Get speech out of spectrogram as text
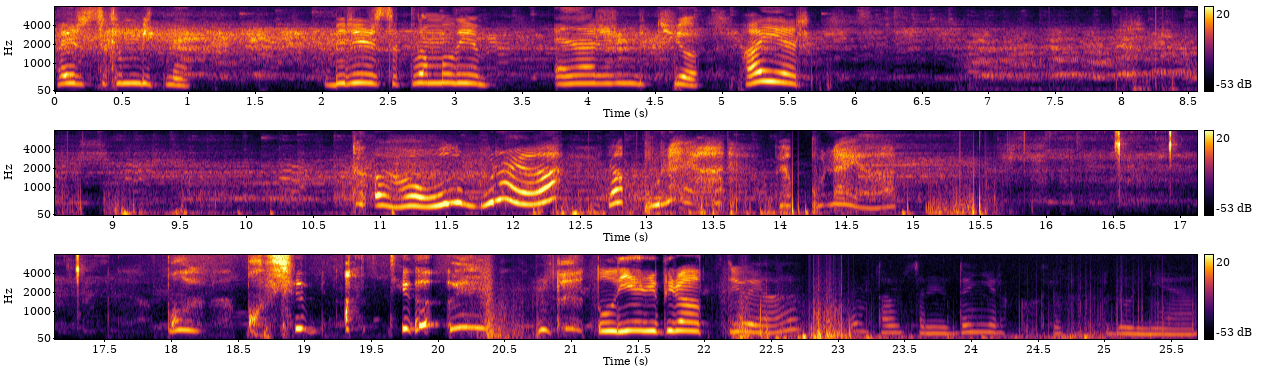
Hayır sıkın bitme. Bir yere sıklamalıyım. Enerjim bitiyor. Hayır. Aha oğlum bu ne ya? Ya bu ne ya? Ya bu ne ya? Dolu yeri bir atlıyor ya. Oğlum tamam sen neden yere kalkıyor duruyorsun ya?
